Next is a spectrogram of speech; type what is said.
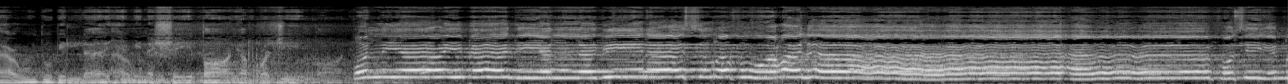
أعوذ بالله من الشيطان الرجيم. قل يا عبادي الذين أسرفوا على أنفسهم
